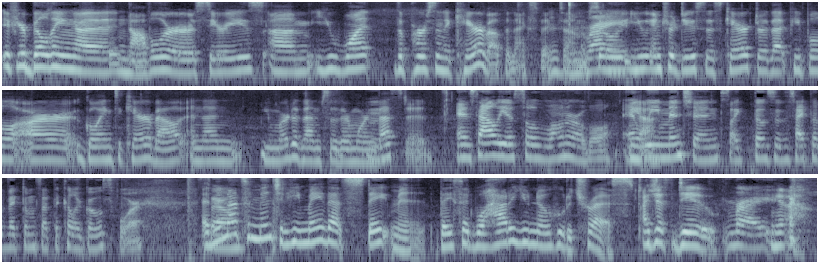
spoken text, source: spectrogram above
if you're building a novel or a series um, you want the person to care about the next victim so Right. you introduce this character that people are going to care about and then you murder them so they're more invested and Sally is so vulnerable. And Yeah. we mentioned like those are the type of victims that the killer goes for. And then not to mention, he made that statement. They said, "Well, how do you know who to trust?" i just do Right. yeah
